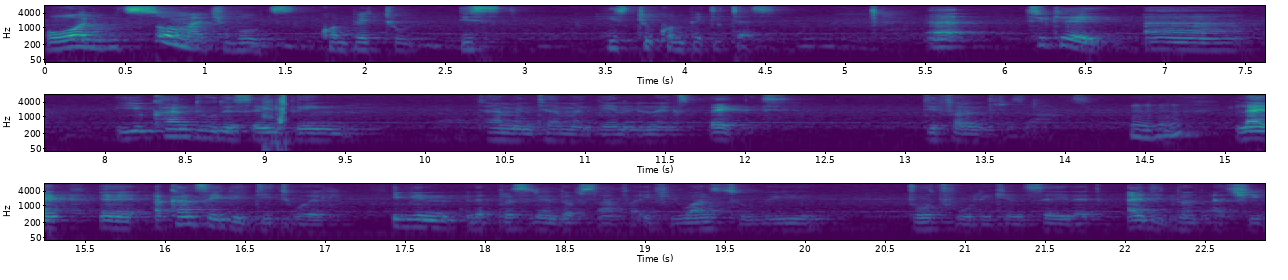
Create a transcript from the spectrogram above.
won with so much votes compared to this, his two competitors? Uh, TK, uh, you can't do the same thing time and time again and expect different results. Mm-hmm. Like, uh, I can't say they did well. Even the president of SAFA, if he wants to be truthful, he can say that I did not achieve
